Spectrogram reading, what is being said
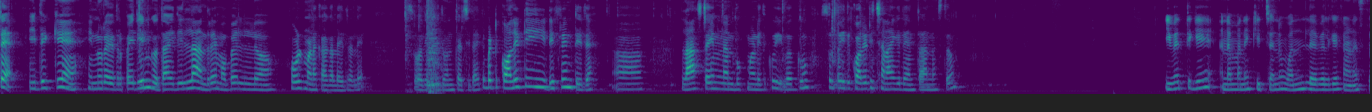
ಇಷ್ಟೇ. ಇದಕ್ಕೆ ಇನ್ನೂರೈವತ್ತು ರೂಪಾಯಿ. ಇದೇನು ಗೊತ್ತಾ? ಇದಿಲ್ಲ ಅಂದರೆ ಮೊಬೈಲ್ ಹೋಲ್ಡ್ ಮಾಡೋಕ್ಕಾಗಲ್ಲ ಇದರಲ್ಲಿ. ಸೊ ಅದಕ್ಕೆ ಇದೊಂದು ತರಿಸಿದಾಯಿತು ಬಟ್ ಕ್ವಾಲಿಟಿ ಡಿಫ್ರೆಂಟ್ ಇದೆ. ಲಾಸ್ಟ್ ಟೈಮ್ ನಾನು ಬುಕ್ ಮಾಡಿದ್ದಕ್ಕೂ ಇವಾಗೂ ಸ್ವಲ್ಪ ಇದು ಕ್ವಾಲಿಟಿ ಚೆನ್ನಾಗಿದೆ ಅಂತ ಅನ್ನಿಸ್ತು. ಇವತ್ತಿಗೆ ನಮ್ಮನೆ ಕಿಚನ್ನು ಒಂದು ಲೆವೆಲ್ಗೆ ಕಾಣಿಸ್ತ,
